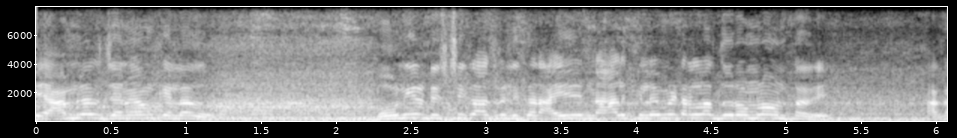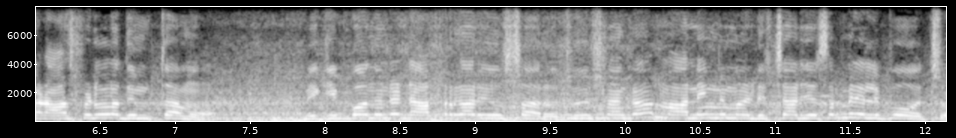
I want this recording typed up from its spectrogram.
ఈ అంబులెన్స్ జనగాంకి వెళ్ళదు. భువనగిరి డిస్ట్రిక్ట్ హాస్పిటల్ ఇక్కడ ఐదు నాలుగు కిలోమీటర్ల దూరంలో ఉంటుంది. అక్కడ హాస్పిటల్లో దింపుతాము. మీకు ఇబ్బంది ఉంటే డాక్టర్ గారు చూస్తారు. చూసినాక మార్నింగ్ మిమ్మల్ని డిశ్చార్జ్ చేస్తారు మీరు వెళ్ళిపోవచ్చు.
